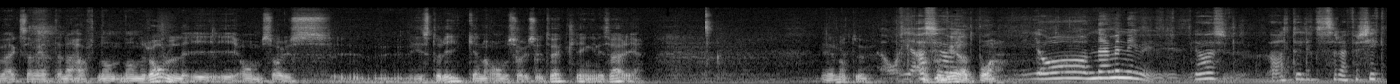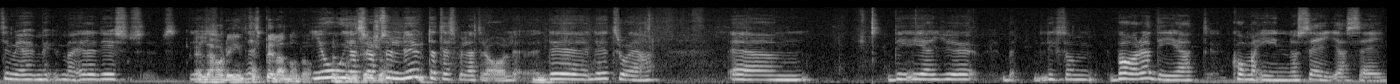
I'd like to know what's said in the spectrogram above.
verksamheterna haft någon, någon roll i, i omsorgshistoriken och omsorgsutvecklingen i Sverige? Är det något du har alltså, funderat på? Ja, nej men jag alltid lite sådär försiktig med eller, det är, Eller har det inte nej. spelat någon roll? Jo, jag tror absolut att det har spelat roll. Det, det tror jag. Ehm, det är ju liksom bara det att komma in och säga sig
